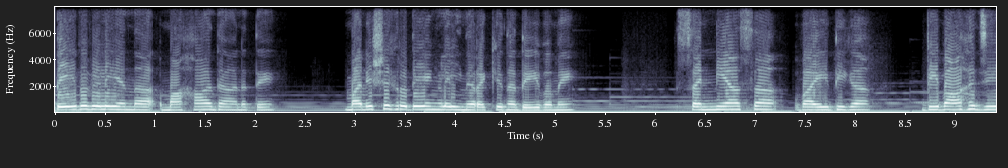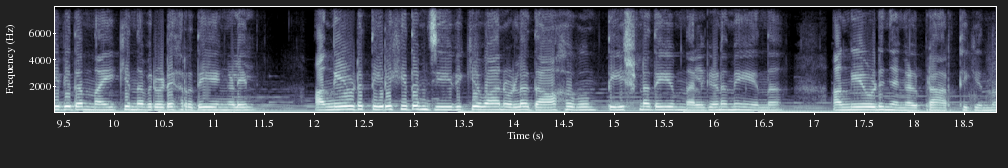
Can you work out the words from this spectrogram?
ദൈവവിളി എന്ന മഹാദാനത്തെ മനുഷ്യഹൃദയങ്ങളിൽ നിറയ്ക്കുന്ന ദൈവമേ സന്യാസ വൈദിക വിവാഹ ജീവിതം നയിക്കുന്നവരുടെ ഹൃദയങ്ങളിൽ അങ്ങയുടെ തിരഹിതം ജീവിക്കുവാനുള്ള ദാഹവും തീഷ്ണതയും നൽകണമേ എന്ന് അങ്ങയോട് ഞങ്ങൾ പ്രാർത്ഥിക്കുന്നു.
